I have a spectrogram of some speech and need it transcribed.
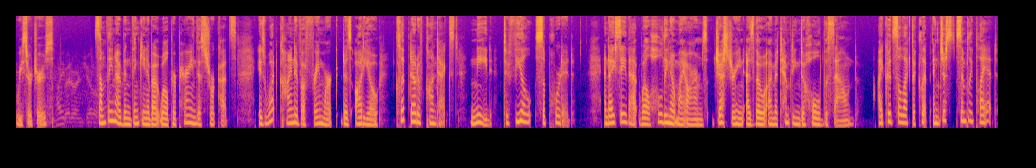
researchers. Something I've been thinking about while preparing this shortcuts is what kind of a framework does audio, clipped out of context, need to feel supported? And I say that while holding out my arms, gesturing as though I'm attempting to hold the sound. I could select a clip and just simply play it.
